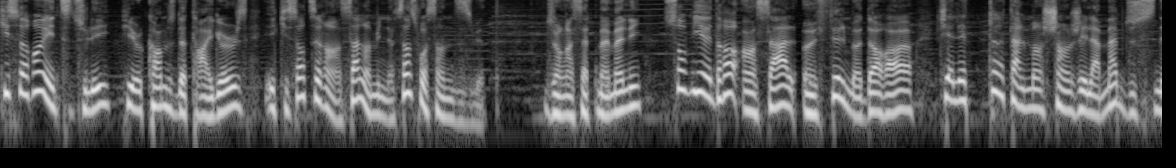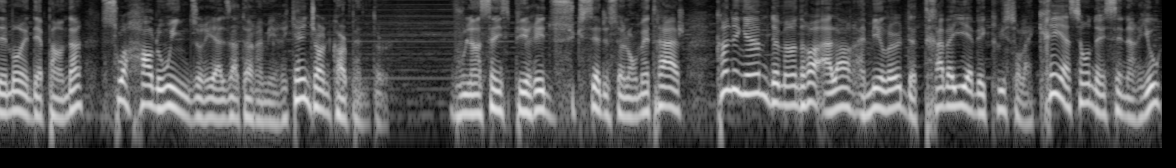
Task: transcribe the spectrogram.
qui sera intitulé Here Comes the Tigers et qui sortira en salle en 1978. Durant cette même année, surviendra en salle un film d'horreur qui allait totalement changer la map du cinéma indépendant, soit Halloween du réalisateur américain John Carpenter. Voulant s'inspirer du succès de ce long métrage, Cunningham demandera alors à Miller de travailler avec lui sur la création d'un scénario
